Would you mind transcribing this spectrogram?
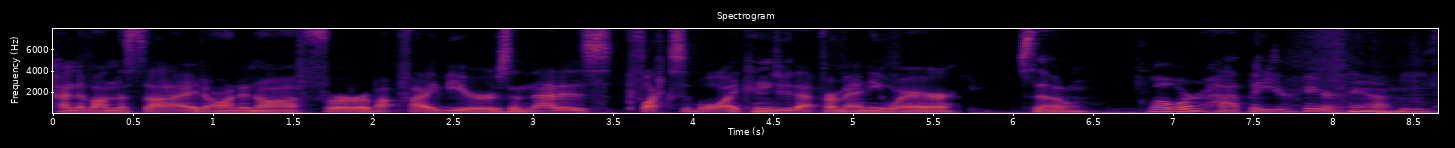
kind of on the side, on and off for about five years, and that is flexible. I can do that from anywhere. So, Well, we're happy you're here. yeah. Mm-hmm.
